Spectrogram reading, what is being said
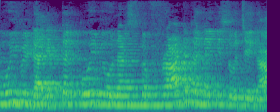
कोई भी डायरेक्टर कोई भी ओनर्स को फ्रॉड करने की सोचेगा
